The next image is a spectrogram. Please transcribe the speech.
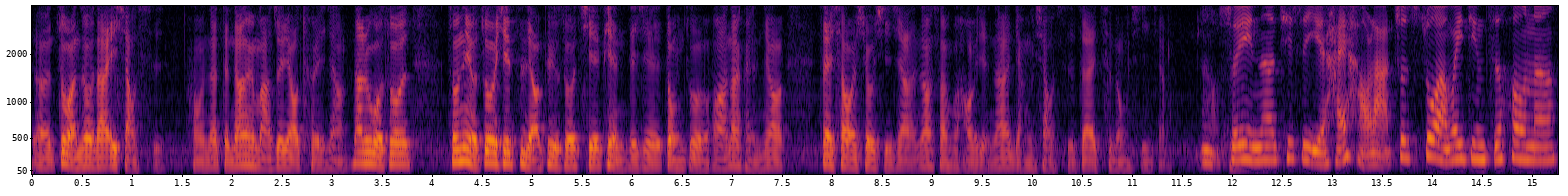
呃，做完之后大概一小时，哦，那等到那个麻醉药退这样。那如果说中间有做一些治疗，譬如说切片这些动作的话，那可能要再稍微休息一下，让伤口好一点，那两个小时再吃东西这样。哦，所以呢，其实也还好啦。做做完胃镜之后呢，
